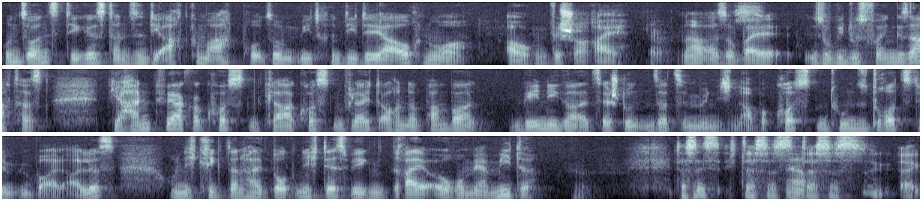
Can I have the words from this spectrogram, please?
und sonstiges, dann sind die 8,8% Mietrendite ja auch nur Augenwischerei. Ja. Ne, also weil, so wie du es vorhin gesagt hast, die Handwerkerkosten, klar, kosten vielleicht auch in der Pampa weniger als der Stundensatz in München, aber kosten tun sie trotzdem überall alles und ich kriege dann halt dort nicht deswegen drei Euro mehr Miete. Das ist, das ist, Ja. das ist äh,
